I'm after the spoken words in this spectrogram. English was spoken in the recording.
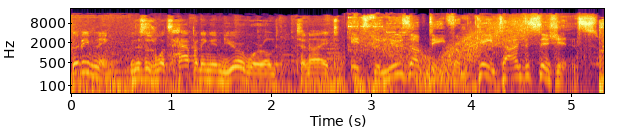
Good evening. This is what's happening in your world tonight. It's the news update from Game Time Decisions.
